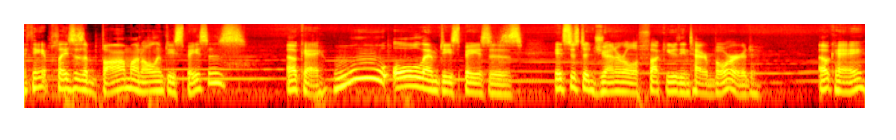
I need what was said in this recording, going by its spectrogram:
I think it places a bomb on all empty spaces? Okay. Woo, all empty spaces. It's just a general fuck you to the entire board. Okay.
